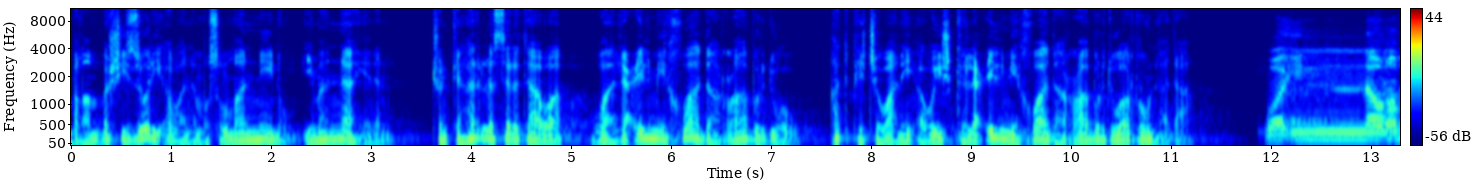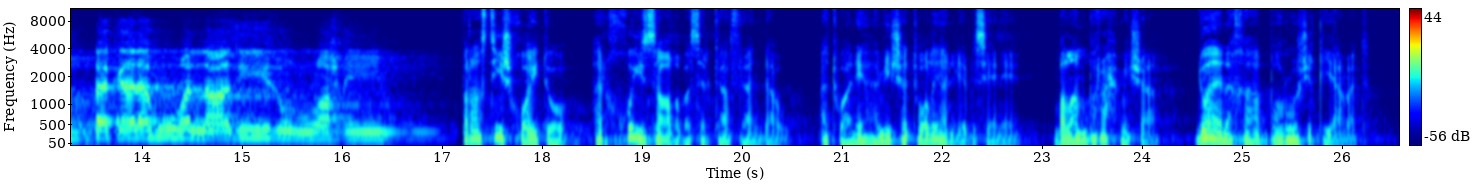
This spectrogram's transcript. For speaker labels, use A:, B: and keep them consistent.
A: بەڵام بەشی زۆری ئەوانە موسڵمان نین و ئیمان ناهێنن چونکە هەر لە سەرەتاوە وا لە عیلمی خوادا ڕابردووە و قەت پێچەوانەی ئەوەیش کە لە عیلمی خوادا ڕابردووە ڕوونادا.
B: وَإِنَّ رَبَّکَ لَهُوَ الْعَزِیزُ الرَّحِیم.
A: بەڕاستیش خوای تۆ هەر خۆی زاڵە بەسەر کافراندا و ئەتوانێ هەمیشە تۆڵەیان لێ بسێنێ بەڵام بەڕەحمیشە دوایان ئەخا بۆ ڕۆژی قیامەت.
